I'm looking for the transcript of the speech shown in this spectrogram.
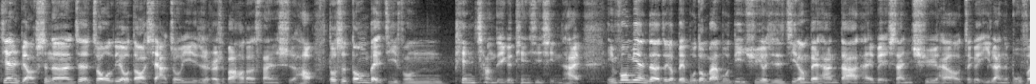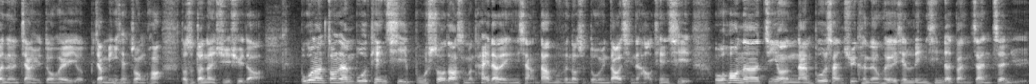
今天表示呢，这周六到下周一，也就是二十八号到三十号，都是东北季风偏强的一个天气形态。迎风面的这个北部东半部地区，尤其是基隆、北海岸、大台北山区，还有这个宜兰的部分呢，降雨都会有比较明显状况，都是断断续续的。不过呢，中南部天气不受到什么太大的影响，大部分都是多云到晴的好天气。午后呢，仅有南部山区可能会有一些零星的短暂阵雨，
